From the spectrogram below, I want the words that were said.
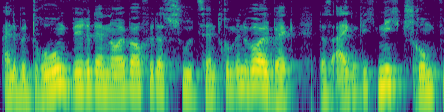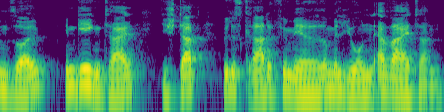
eine Bedrohung wäre der Neubau für das Schulzentrum in Wolbeck, das eigentlich nicht schrumpfen soll, im Gegenteil, die Stadt will es gerade für mehrere Millionen erweitern.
